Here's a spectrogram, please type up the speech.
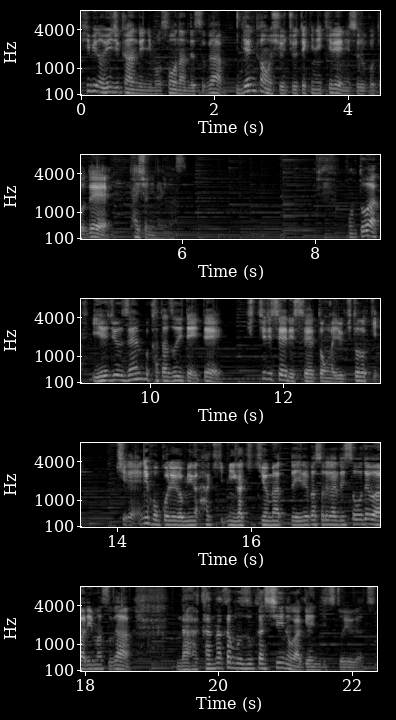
日々の維持管理にもそうなんですが、玄関を集中的にきれいにすることで対処になります。本当は家中全部片付いていて、きっちり整理整頓が行き届き、きれいに埃を磨き磨き清まっていればそれが理想ではありますが、なかなか難しいのが現実というやつ。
